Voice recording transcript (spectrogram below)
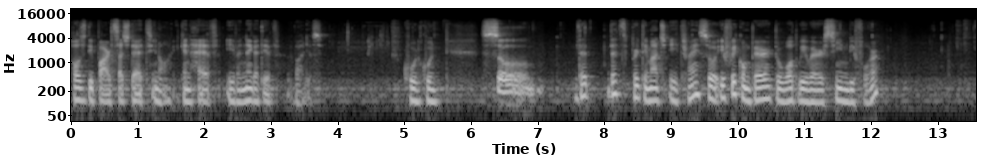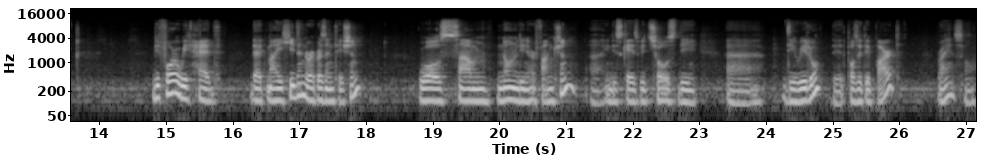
positive parts such that you know you can have even negative values. Cool, cool. So that that's pretty much it, right? So if we compare to what we were seeing before, before we had that my hidden representation was some nonlinear function. Uh, in this case, we chose the uh, the ReLU, the positive part, right? So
